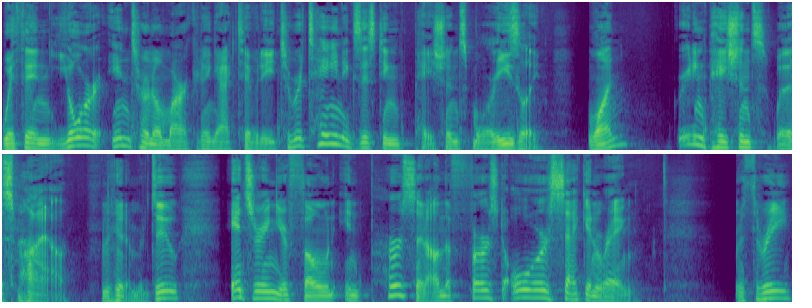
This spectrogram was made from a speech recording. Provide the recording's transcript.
within your internal marketing activity to retain existing patients more easily. One, greeting patients with a smile. Number two, answering your phone in person on the first or second ring. Number three,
